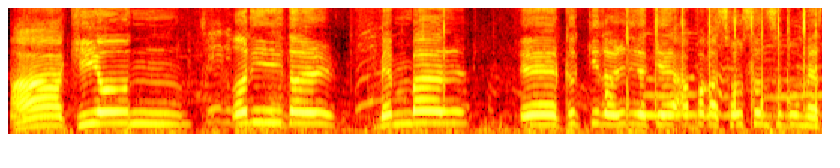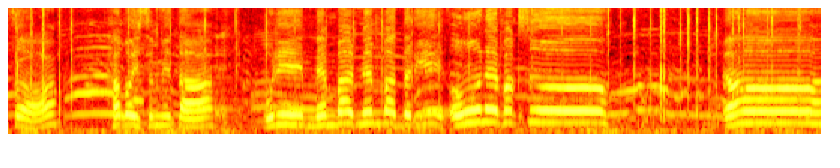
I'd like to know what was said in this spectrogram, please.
아 귀여운 어린이들 맨발 예, 걷기를 이렇게 아빠가 솔선수범해서 하고 있습니다. 우리 맨발 멤버들이 응원의 박수. 야,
